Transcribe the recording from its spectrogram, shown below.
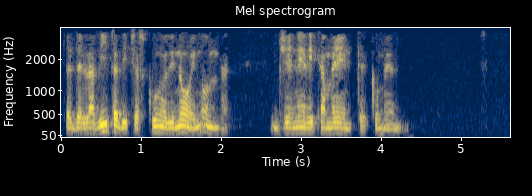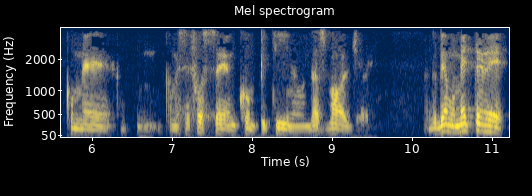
cioè della vita di ciascuno di noi, non genericamente come, come, come se fosse un compitino da svolgere. Dobbiamo mettere,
